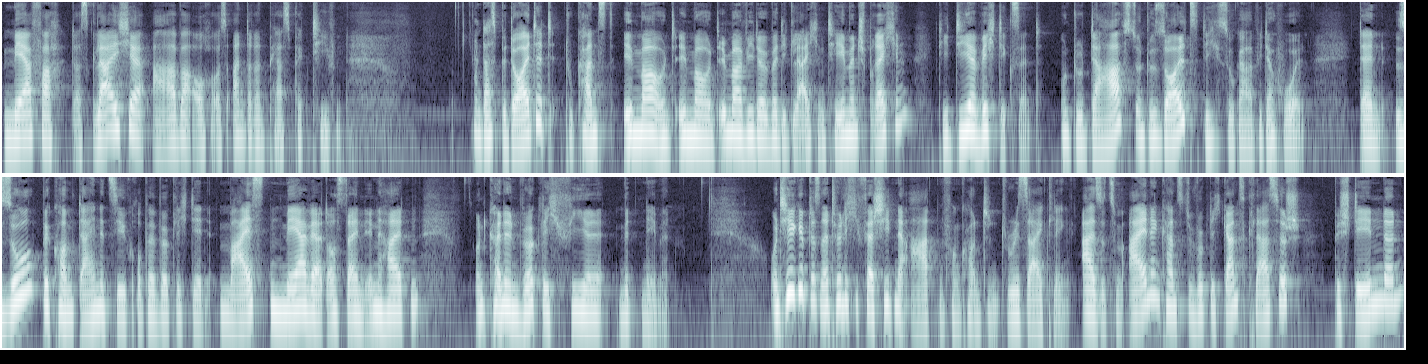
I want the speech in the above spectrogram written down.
mehrfach das Gleiche, aber auch aus anderen Perspektiven. Und das bedeutet, du kannst immer und immer und immer wieder über die gleichen Themen sprechen, die dir wichtig sind. Und du darfst und du sollst dich sogar wiederholen. Denn so bekommt deine Zielgruppe wirklich den meisten Mehrwert aus deinen Inhalten und können wirklich viel mitnehmen. Und hier gibt es natürlich verschiedene Arten von Content Recycling. Also zum einen kannst du wirklich ganz klassisch bestehenden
